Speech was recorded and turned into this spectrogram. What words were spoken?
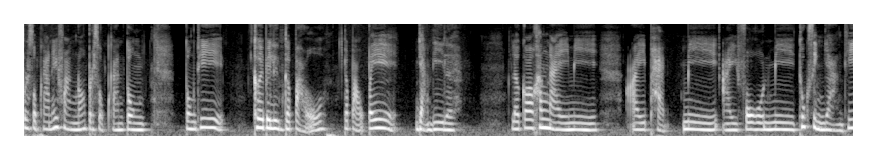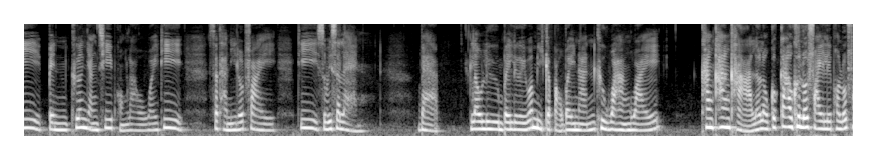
ประสบการณ์ให้ฟังเนาะประสบการณ์ตรงตรงที่เคยไปลืมกระเป๋ากระเป๋าเป้อย่างดีเลย แล้วก็ข้างในมี iPad มี iPhone มีทุกสิ่งอย่างที่เป็นเครื่องยังชีพของเราไว้ที่สถานีรถไฟที่สวิตเซอร์แลนด์ แบบเราลืมไปเลยว่ามีกระเป๋าใบนั้นคือวางไว้ข้างๆขาแล้วเราก็ก้าวขึ้นรถไฟเลย พอรถไฟ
